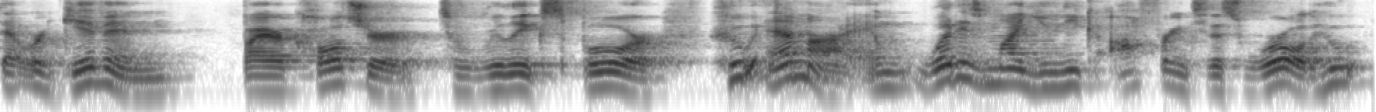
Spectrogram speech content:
that we're given by our culture to really explore who am I and what is my unique offering to this world? Who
